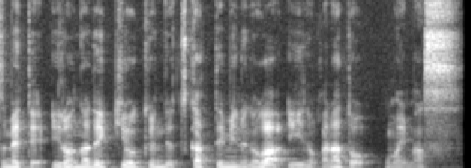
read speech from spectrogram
集めて、いろんなデッキを組んで使ってみるのがいいのかなと思います。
